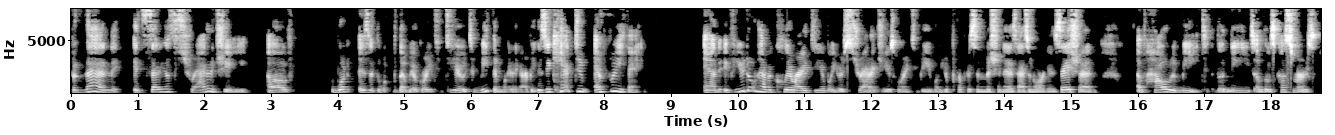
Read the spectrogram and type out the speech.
But then it's setting a strategy of what is it that we are going to do to meet them where they are, because you can't do everything. And if you don't have a clear idea what your strategy is going to be, what your purpose and mission is as an organization, of how to meet the needs of those customers,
